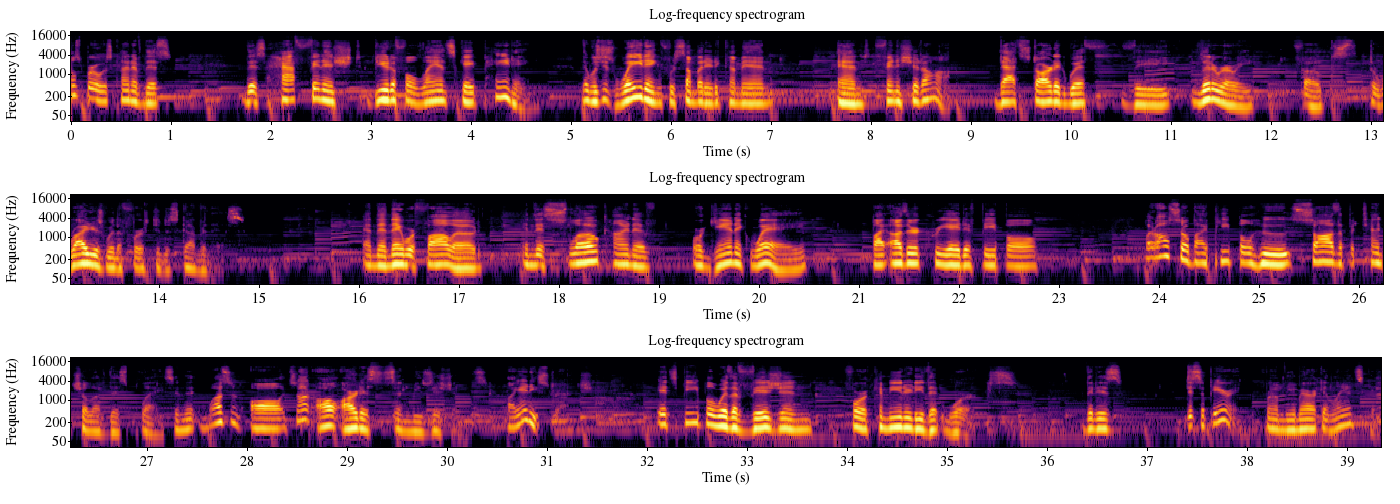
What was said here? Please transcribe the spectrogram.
Hillsborough was kind of this this half-finished, beautiful landscape painting that was just waiting for somebody to come in and finish it off. That started with the literary folks. The writers were the first to discover this. And then they were followed in this slow, kind of organic way by other creative people, but also by people who saw the potential of this place. And it wasn't all, it's not all artists and musicians by any stretch. It's people with a vision for a community that works, that is disappearing from the American landscape.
